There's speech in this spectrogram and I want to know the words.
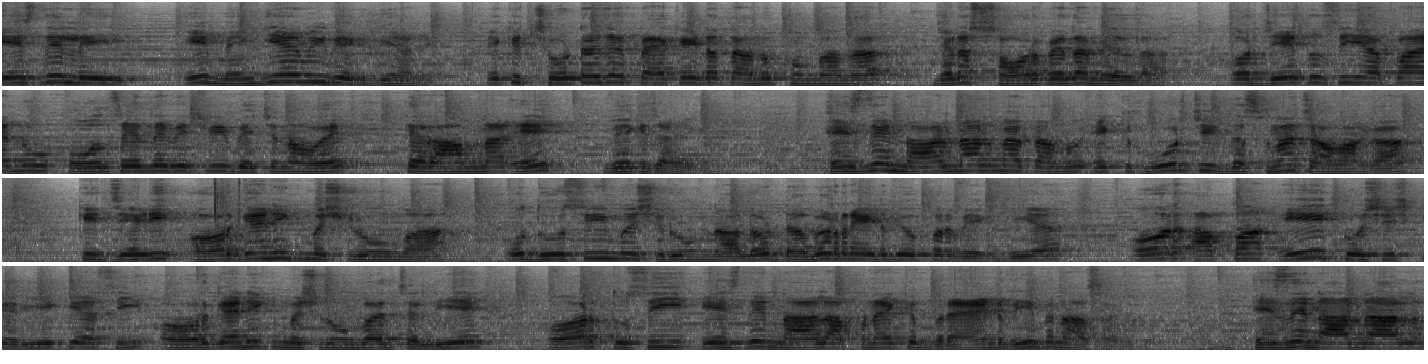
ਇਸ ਦੇ ਲਈ ਇਹ ਮਹਿੰਗੀਆਂ ਵੀ ਵਿਕਦੀਆਂ ਨੇ। ਇੱਕ ਛੋਟਾ ਜਿਹਾ ਪੈਕੇਟ ਆ ਤੁਹਾਨੂੰ ਖੁੰਬਾਂ ਦਾ, ਜਿਹੜਾ 100 ਰੁਪਏ ਦਾ ਮਿਲਦਾ। ਔਰ ਜੇ ਤੁਸੀਂ ਆਪਾਂ ਇਹਨੂੰ ਹੋਲਸੇਲ ਦੇ ਵਿੱਚ ਵੀ ਵੇਚਣਾ ਹੋਵੇ ਤੇ ਆਰਾਮ ਨਾਲ ਇਹ ਵਿਕ ਜਾਏਗਾ। ਇਸ ਦੇ ਨਾਲ ਨਾਲ ਮੈਂ ਤੁਹਾਨੂੰ ਇੱਕ ਹੋਰ ਚੀਜ਼ ਦੱਸਣਾ ਚਾਹਾਂਗਾ ਕਿ ਜਿਹੜੀ ਆਰਗੇਨਿਕ ਮਸ਼ਰੂਮ ਆ, ਉਹ ਦੂਸਰੀ ਮਸ਼ਰੂਮ ਨਾਲੋਂ ਡਬਲ ਰੇਟ ਦੇ ਉੱਪਰ ਵਿਕਦੀ ਆ। ਔਰ ਆਪਾਂ ਇਹ ਕੋਸ਼ਿਸ਼ ਕਰੀਏ ਕਿ ਅਸੀਂ ਆਰਗੇਨਿਕ ਮਸ਼ਰੂਮ ਵੱਲ ਚੱਲੀਏ ਔਰ ਤੁਸੀਂ ਇਸ ਦੇ ਨਾਲ ਆਪਣਾ ਇੱਕ ਬ੍ਰਾਂਡ ਵੀ ਬਣਾ ਸਕਦੇ ਹੋ। ਇਸ ਦੇ ਨਾਲ ਨਾਲ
